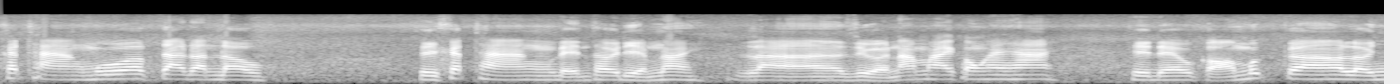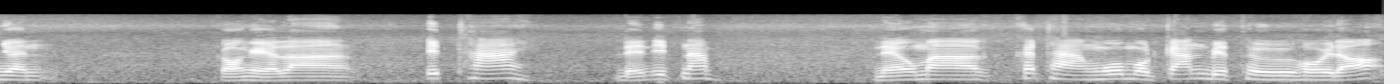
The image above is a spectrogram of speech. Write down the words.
khách hàng mua giai đoạn đầu thì khách hàng đến thời điểm này là giữa năm 2022 thì đều có mức uh, lợi nhuận có nghĩa là x2 đến x5 nếu mà khách hàng mua một căn biệt thự hồi đó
